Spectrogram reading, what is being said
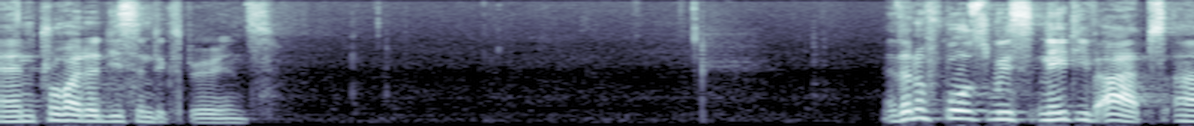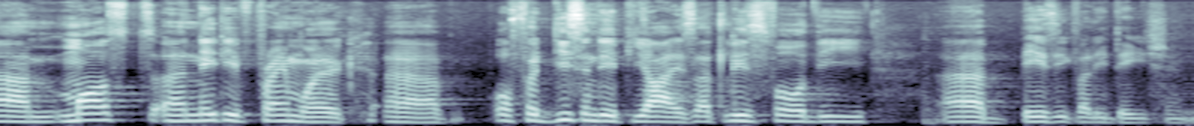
and provide a decent experience. And then, of course, with native apps, um, most uh, native framework uh, offer decent APIs, at least for the uh, basic validation.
